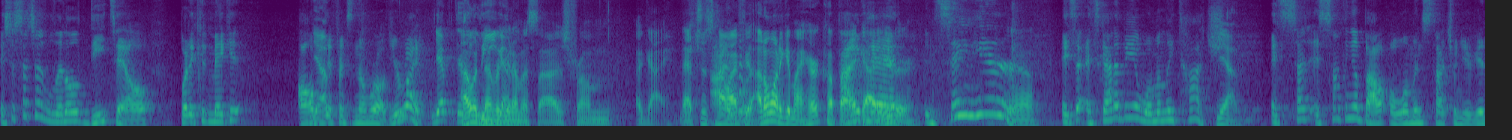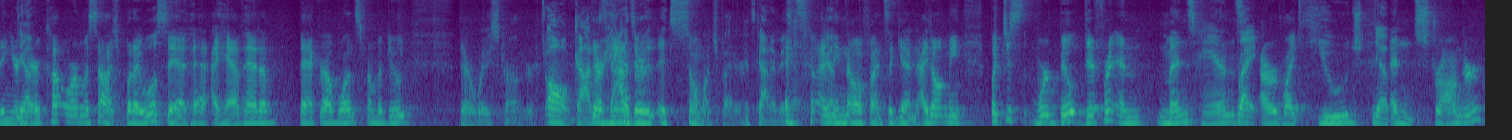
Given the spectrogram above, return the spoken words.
It's just such a little detail, but it could make it all the difference in the world. You're right. Yep. I would never get a massage from a guy. That's just how I I, feel. I don't want to get my hair cut by a I've guy had- either. Same here. Yeah. It's it's got to be a womanly touch. Yeah. It's such, it's something about a woman's touch when you're getting your Yep. hair cut or a massage. But I will say I've had, I have had a back rub once from a dude they're way stronger. Oh, God, their it's hands are. It's so much better. It's gotta be. It's- I Yeah. mean, no offense. Again, I don't mean, but just we're built different, and men's hands Right. are like huge Yep. and stronger.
